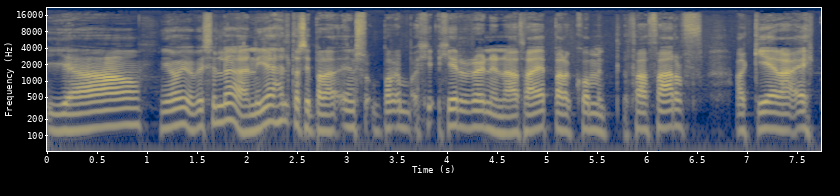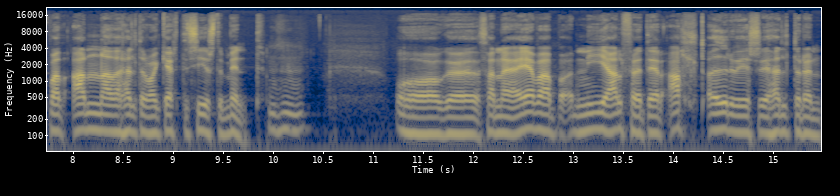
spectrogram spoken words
Já, já, já, vissulega. En ég held að sé bara eins bara, hér- hér er raunin að það er bara komin það þarf að gera eitthvað annað heldur en var gert í síðustu mynd. Mm -hmm. Og uh, þannig að ef að nýja Alfred er allt öðruvísi heldur en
